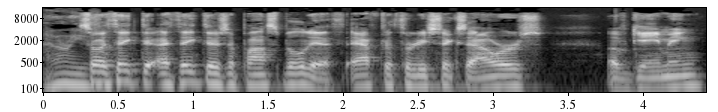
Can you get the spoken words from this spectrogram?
I don't So I think that, I think there's a possibility that after 36 hours of gaming,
